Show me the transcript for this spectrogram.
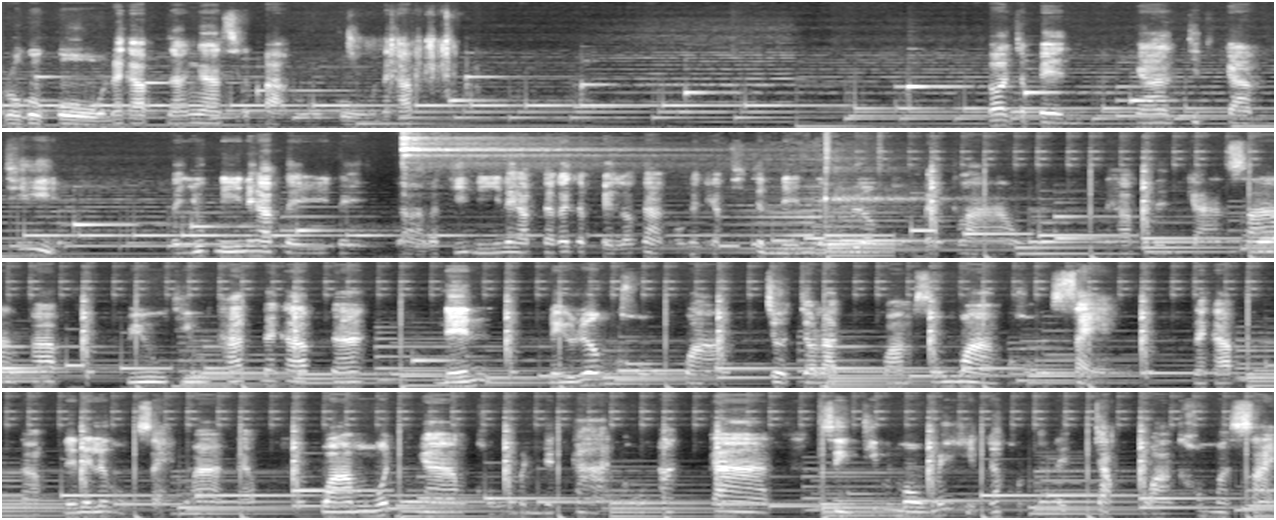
โรโกโกนะครับนะงานศิลปะโรโกโกนะครับ จะเป็นงานจิตรกรรมที่ในยุคนี้นะครับในในอ่าลัทธินี้นะครับแล้วก็จะเป็นลักษณะของงานจิตรกรรมที่จะเน้นในเรื่องของแบ็กกราวด์นะครับเป็นการสร้างภาพวิวทิวทัศน์นะครับนะเน้นในเรื่องของความเจิดจรัสความสว่างของแสงนะครับนะเน้นในเรื่องของแสงมากนะครับ ความงดงามของบรรยากาศของอากาศ สิ่งที่มันมองไม่เห็นแล้วคนก็เลยจับวางเข้ามาใส่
